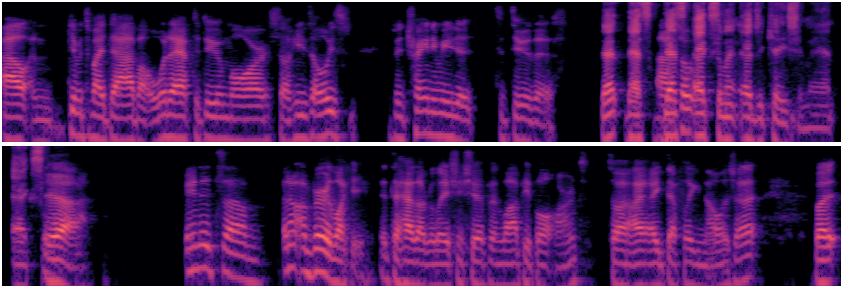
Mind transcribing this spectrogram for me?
out and give it to my dad about what I have to do more. So he's always been training me to to do this. That that's Uh, that's so- excellent education, man. Excellent. Yeah. And it's um and I'm very lucky to have that relationship and a lot of people aren't. So I, I definitely acknowledge that. But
